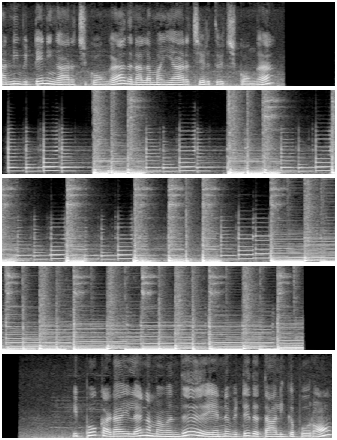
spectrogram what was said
தண்ணி விட்டே நீங்கள் அரைச்சிக்கோங்க. அதை நல்லா மையாக அரைச்சி எடுத்து வச்சுக்கோங்க. இப்போது கடாயில் நம்ம வந்து எண்ணெய் விட்டு இதை தாளிக்க போகிறோம்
